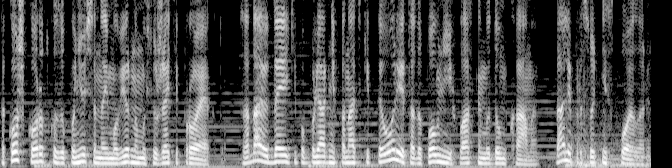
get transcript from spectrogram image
Також коротко зупинюся на ймовірному сюжеті проекту. Згадаю деякі популярні фанатські теорії та доповню їх власними думками. Далі присутні спойлери.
